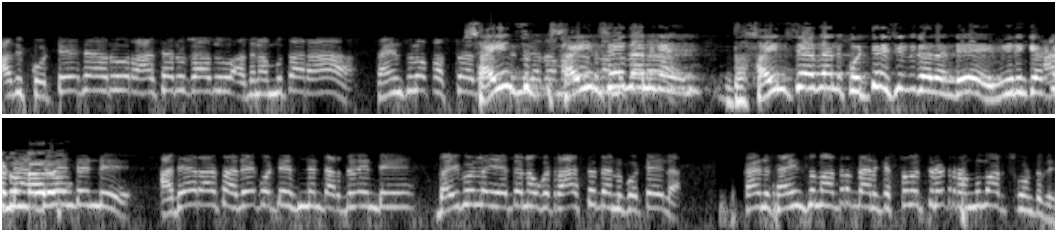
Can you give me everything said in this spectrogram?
అది కొట్టేశారు రాశారు కాదు అది నమ్ముతారా? సైన్స్లో ఫస్ట్ సైన్స్ సైన్స్ దానికి సైన్స్ దాన్ని కొట్టేసింది కదండి. మీరు ఇంకెక్కడ ఉన్నారు? ఏంటండి అదే రాసి అదే కొట్టేసిందంటే అర్థం ఏంటి బైబిల్లో ఏదైనా ఒకటి రాస్తే దాన్ని కొట్టేయాల? కానీ సైన్స్ మాత్రం దానికి ఇష్టం వచ్చినట్టు రంగు మార్చుకుంటది.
